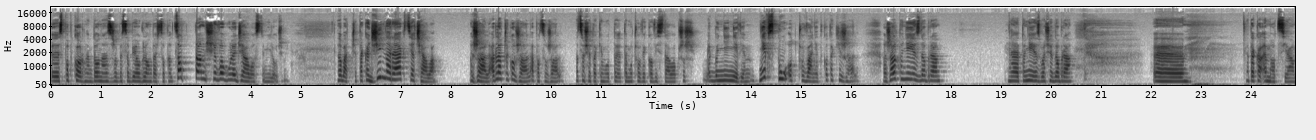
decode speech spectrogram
e, z popcornem do nas, żeby sobie oglądać, co tam, co tam się w ogóle działo z tymi ludźmi. Zobaczcie, taka dziwna reakcja ciała. Żal. A dlaczego żal? A po co żal? A co się takiemu te, temu człowiekowi stało? Przecież jakby nie, nie wiem, nie współodczuwanie, tylko taki żal. A żal to nie jest dobra, e, to nie jest właśnie dobra e, taka emocja.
